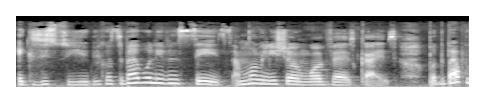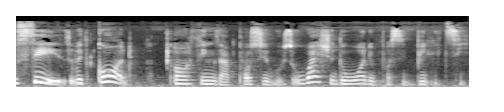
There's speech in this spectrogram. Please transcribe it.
exist to you because the Bible even says, I'm not really sure in what verse, guys, but the Bible says, with God, all things are possible. So why should the word impossibility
